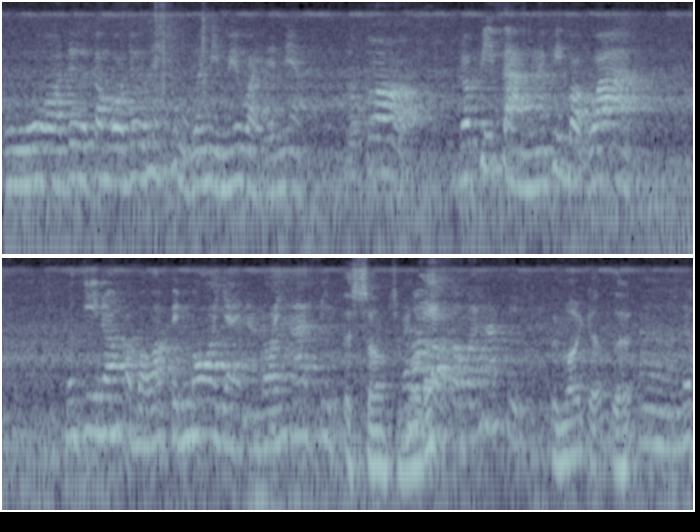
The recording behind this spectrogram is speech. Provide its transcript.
โอ้ออเดอร์ต้องออเดอร์ให้ถูกแล้วนี่ไม่ไหวแล้วเนี่ย แล้วก็ แล้วพี่สั่งนะพี่บอกว่า เมื่อกี้น้องเขาบอกว่าเป็นหม้อใหญ่นะร้อยห้าสิบ This time to แล้วหม้อ mother. ใหญ่สองร้อยห้าสิบ we might get the อ่าแล้ว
